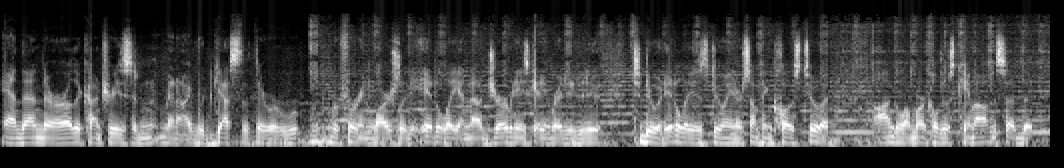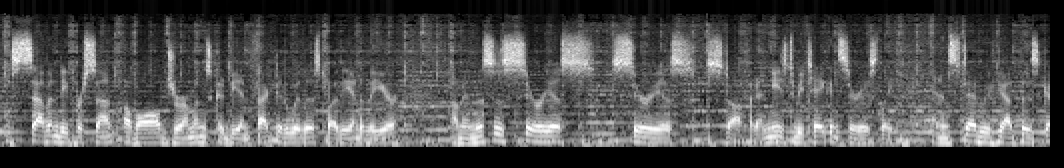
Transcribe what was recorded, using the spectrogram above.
And then there are other countries, and, and I would guess that they were re- referring largely to Italy, and now Germany is getting ready to do, to do what Italy is doing or something close to it. Angela Merkel just came out and said that 70% of all Germans could be infected with this by the end of the year. I mean, this is serious, serious stuff, and it needs to be taken seriously. And instead, we've got this guy,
